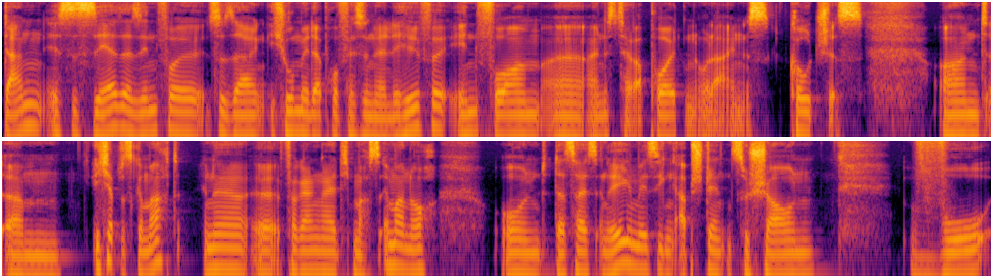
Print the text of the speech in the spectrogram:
dann ist es sehr, sehr sinnvoll zu sagen, ich hole mir da professionelle Hilfe in Form äh, eines Therapeuten oder eines Coaches. Und ähm, ich habe das gemacht in der äh, Vergangenheit, ich mache es immer noch. Und das heißt, in regelmäßigen Abständen zu schauen, wo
